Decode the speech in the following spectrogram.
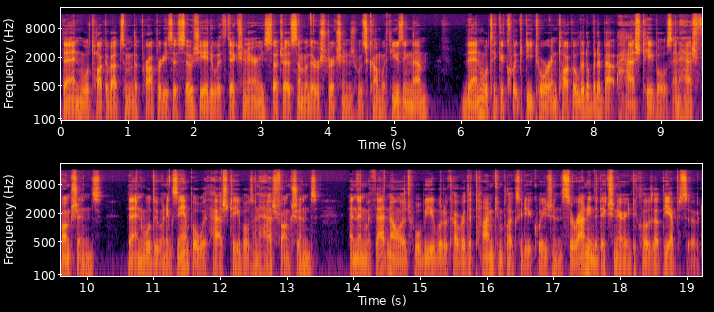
then we'll talk about some of the properties associated with dictionaries, such as some of the restrictions which come with using them. Then we'll take a quick detour and talk a little bit about hash tables and hash functions. Then we'll do an example with hash tables and hash functions. And then with that knowledge, we'll be able to cover the time complexity equations surrounding the dictionary to close out the episode.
